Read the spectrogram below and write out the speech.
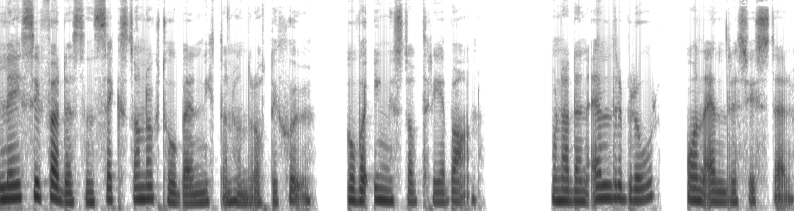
Lacey föddes den 16 oktober 1987 och var yngst av tre barn. Hon hade en äldre bror och en äldre syster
